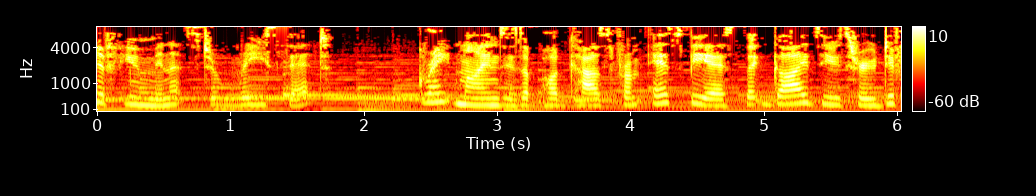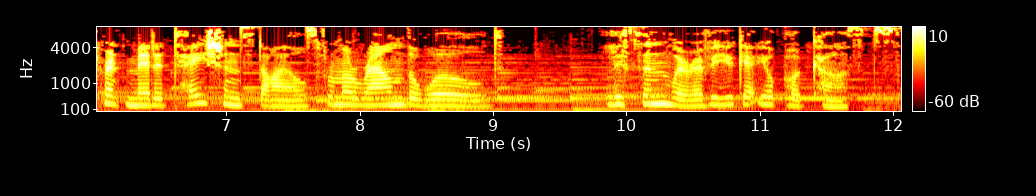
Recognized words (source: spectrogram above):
need a few minutes to reset? Great Minds is a podcast from SBS that guides you through different meditation styles from around the world. Listen wherever you get your podcasts.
